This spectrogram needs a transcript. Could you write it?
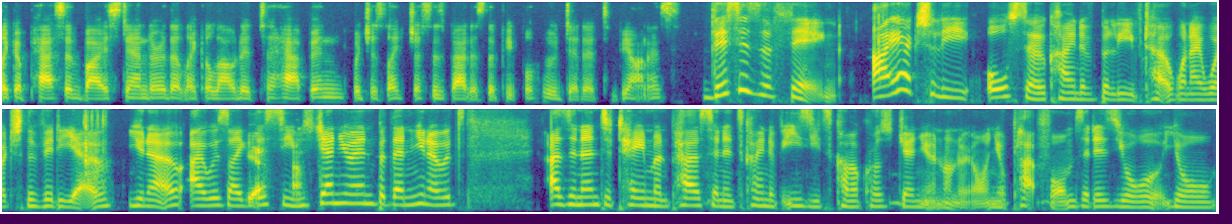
like a passive bystander that like allowed it to happen, which is like just as bad as the people who did it, to be honest. this is the thing. I actually also kind of believed her when I watched the video. You know, I was like, Yeah. this seems genuine, but then, you know, it's as an entertainment person, it's kind of easy to come across genuine on, on your platforms. It is your your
